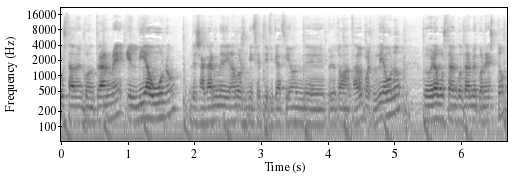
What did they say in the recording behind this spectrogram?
gustado encontrarme el día 1 de sacarme, digamos, mi certificación de piloto avanzado, pues el día 1 me hubiera gustado encontrarme con esto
